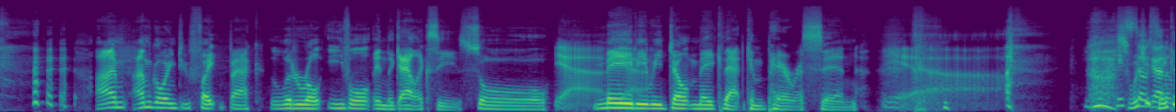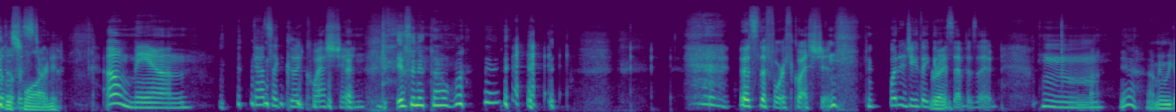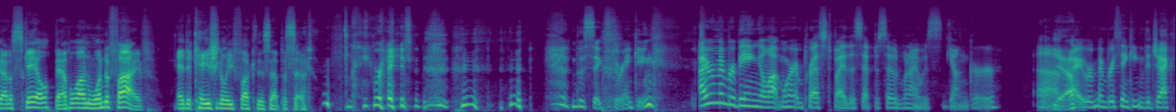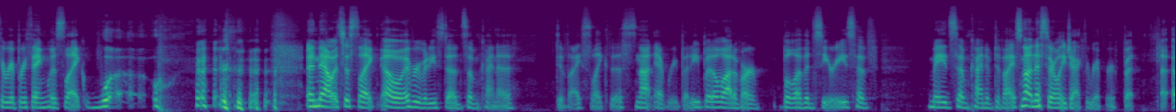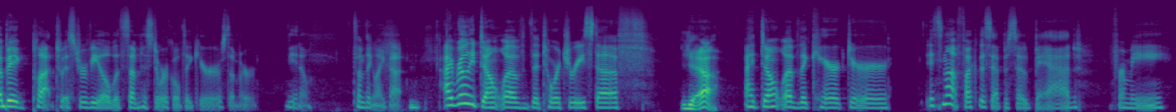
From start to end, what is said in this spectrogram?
I'm I'm going to fight back literal evil in the galaxy. So yeah. maybe yeah, we don't make that comparison. Yeah. Yeah, So what'd still you think of this one? Oh man. That's a good question. Isn't it though? That's the fourth question. what did you think Right. of this episode? Hmm. yeah, I mean we got a scale, Babylon 1 to 5, and occasionally fuck this episode. right. the sixth ranking. I remember being a lot more impressed by this episode when I was younger. Uh, Yeah. I remember thinking the Jack the Ripper thing was like, whoa. and now it's just like, oh, everybody's done some kind of device like this. Not everybody, but a lot of our beloved series have made some kind of device. Not necessarily Jack the Ripper, but a- a big plot twist reveal with some historical figure or some, or, you know, something like that. I really don't love the tortury stuff. yeah. I don't love the character. It's not fuck this episode bad for me.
